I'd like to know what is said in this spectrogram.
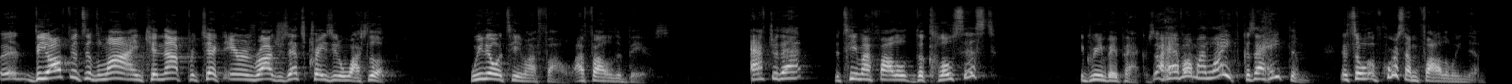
Uh, the offensive line cannot protect Aaron Rodgers. That's crazy to watch. Look, we know a team I follow. I follow the Bears. After that, the team I follow the closest, the Green Bay Packers. I have all my life because I hate them. And so, of course, I'm following them.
